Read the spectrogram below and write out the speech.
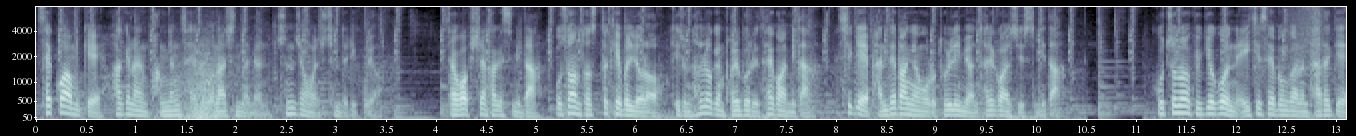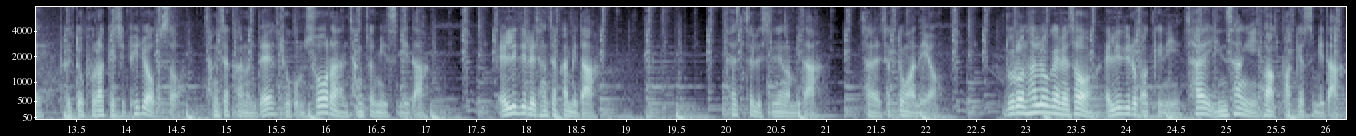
색과 함께 확연한 광량 차이를 원하신다면 순정을 추천드리고요. 작업 시작하겠습니다. 우선 더스트 캡을 열어 기존 할로겐 벌브를 탈거합니다. 시계 반대 방향으로 돌리면 탈거할 수 있습니다. 9000호 규격은 H7과는 다르게 별도 브라켓이 필요 없어 장착하는데 조금 수월한 장점이 있습니다. LED를 장착합니다. 테스트를 진행합니다. 잘 작동하네요. 누런 할로겐에서 LED로 바뀌니 차의 인상이 확 바뀌었습니다.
